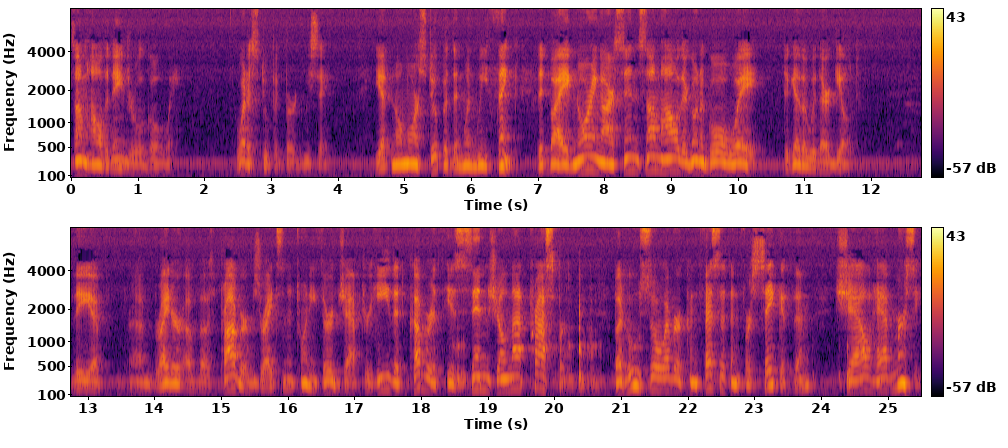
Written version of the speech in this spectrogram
somehow the danger will go away. What a stupid bird, we say. Yet no more stupid than when we think that by ignoring our sins, somehow they're going to go away together with our guilt. The uh, uh, writer of uh, Proverbs writes in the 23rd chapter He that covereth his sin shall not prosper, but whosoever confesseth and forsaketh them shall have mercy.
